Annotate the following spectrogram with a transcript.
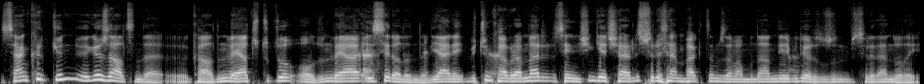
Sen 40 gün e, göz altında e, kaldın veya tutuklu oldun veya esir alındın. Yani bütün kavramlar senin için geçerli. Süreden baktığım zaman bunu anlayabiliyoruz uzun bir süreden dolayı.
